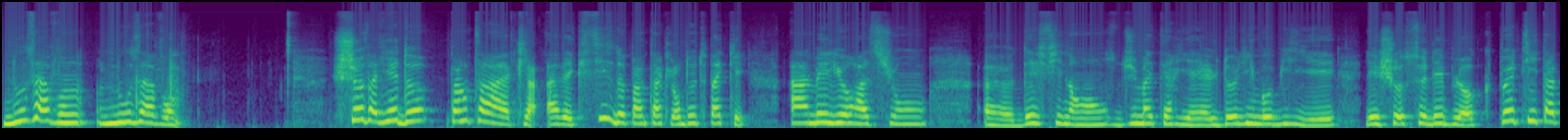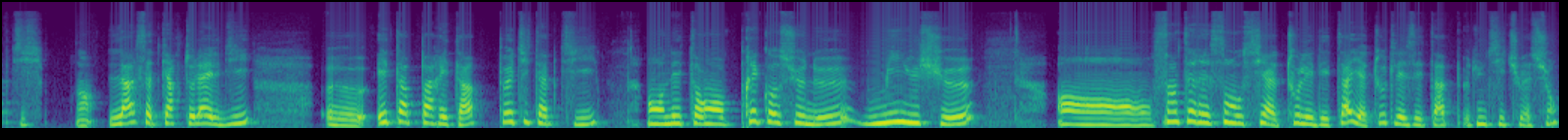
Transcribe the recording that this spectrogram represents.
Nous avons, nous avons Chevalier de Pentacle avec 6 de Pentacle en deux de paquets. Amélioration euh, des finances, du matériel, de l'immobilier. Les choses se débloquent petit à petit. Hein. Là, cette carte-là, elle dit euh, étape par étape, petit à petit, en étant précautionneux, minutieux, en s'intéressant aussi à tous les détails, à toutes les étapes d'une situation,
